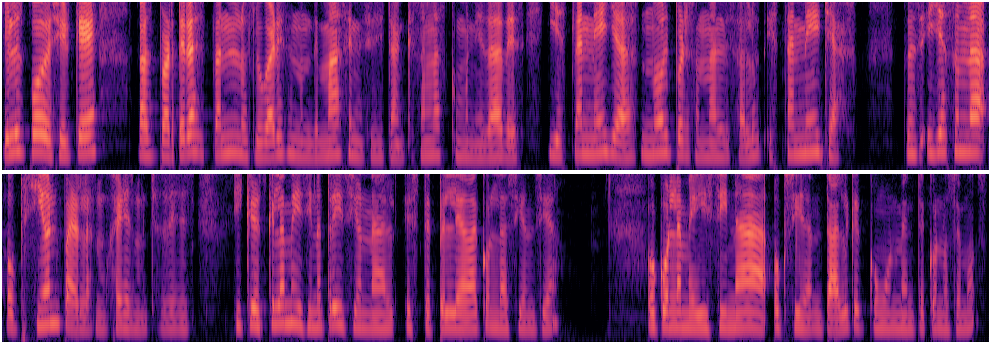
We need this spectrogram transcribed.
Yo les puedo decir que las parteras están en los lugares en donde más se necesitan, que son las comunidades, y están ellas, no el personal de salud, están ellas. Entonces, ellas son la opción para las mujeres muchas veces. ¿Y crees que la medicina tradicional esté peleada con la ciencia? ¿O con la medicina occidental que comúnmente conocemos?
